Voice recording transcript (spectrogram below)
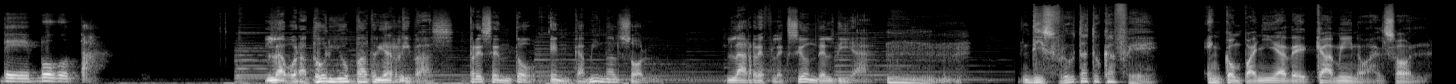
de Bogotá. Laboratorio Patria Rivas presentó En Camino al Sol, la reflexión del día. Mm, disfruta tu café en compañía de Camino al Sol.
